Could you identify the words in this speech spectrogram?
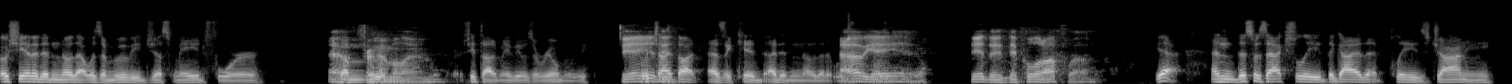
Oceana didn't know that was a movie just made for Uh, for Home movie. Alone. She thought maybe it was a real movie, Yeah, which yeah. I they- thought as a kid. I didn't know that it was. Oh yeah, yeah. real. Yeah, they, they pull it off well. Yeah, and this was actually the guy that plays Johnny.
